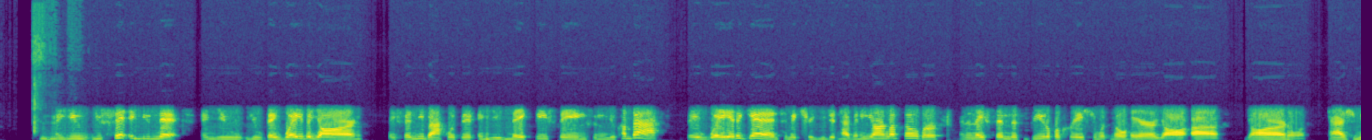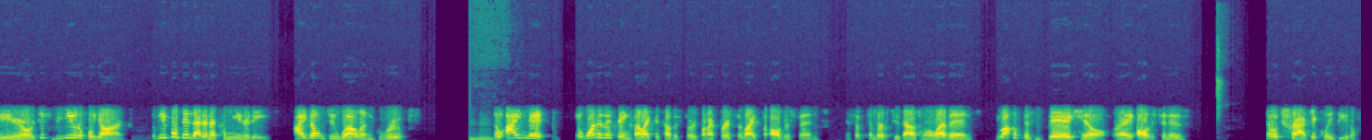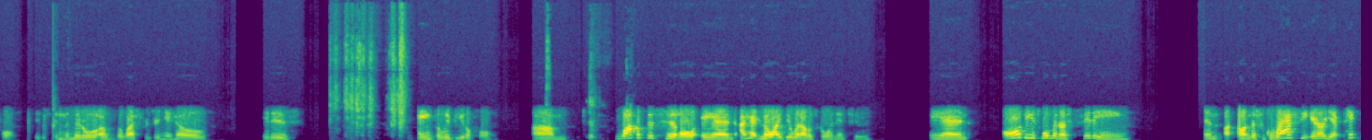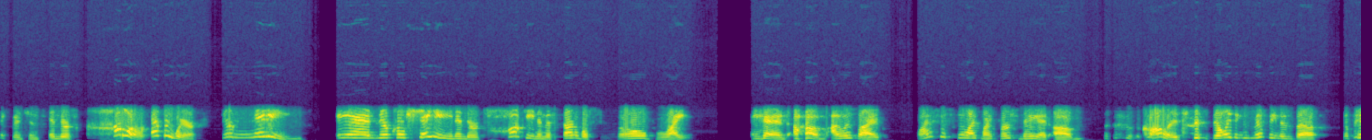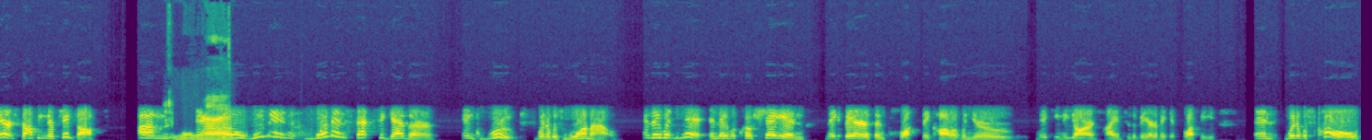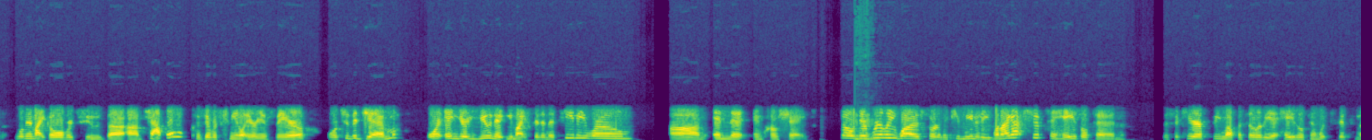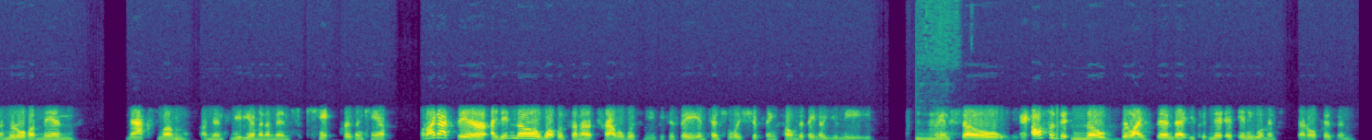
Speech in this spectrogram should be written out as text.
Mm-hmm. And you you sit and you knit and you you they weigh the yarn, they send you back with it, and you make these things, and then you come back. They weigh it again to make sure you didn't have any yarn left over, and then they send this beautiful creation with mohair yarn, uh, yarn or cashmere or just beautiful yarn. So people did that in a community. I don't do well in groups. Mm-hmm. So I knit. So one of the things I like to tell the story when I first arrived to Alderson in September of 2011, you walk up this big hill, right? Alderson is so tragically beautiful. It's in the middle of the West Virginia hills. It is painfully beautiful. Um, you walk up this hill, and I had no idea what I was going into. And all these women are sitting in, uh, on this grassy area at picnic benches, and there's color everywhere. They're knitting and they're crocheting and they're talking, and the sun was so bright. And um, I was like, why does this feel like my first day at um, college? the only thing that's missing is the the parents dropping their kids off. Um, oh, wow. And so women women sat together in groups when it was warm out, and they would knit and they would crochet and make bears and pluck, they call it when you're making the yarn tie into the bear to make it fluffy. And when it was cold, women might go over to the um, chapel because there was communal areas there, or to the gym, or in your unit, you might sit in the TV room um, and knit and crochet. So mm-hmm. there really was sort of a community. When I got shipped to Hazleton, the secure female facility at Hazleton, which sits in the middle of a men's maximum, a men's medium, and a men's camp, prison camp, when I got there, I didn't know what was going to travel with me because they intentionally ship things home that they know you need. Mm-hmm. And so I also didn't know, realize then that you could knit at any women's federal prison.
